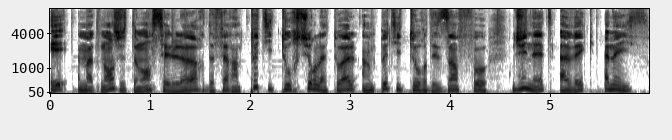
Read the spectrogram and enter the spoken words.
Et maintenant, justement, c'est l'heure de faire un petit tour sur la toile, un petit tour des infos du net avec Anaïs.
